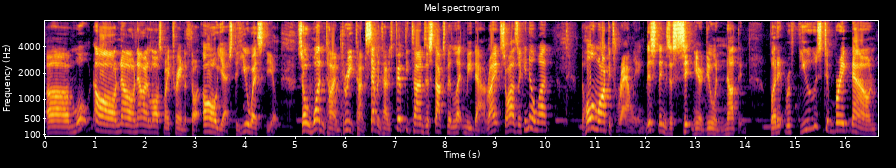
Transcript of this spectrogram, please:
Um, oh no, now I lost my train of thought. Oh yes, the U.S. Steel. So one time, three times, seven times, fifty times, the stock's been letting me down, right? So I was like, you know what? The whole market's rallying. This thing's just sitting here doing nothing but it refused to break down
